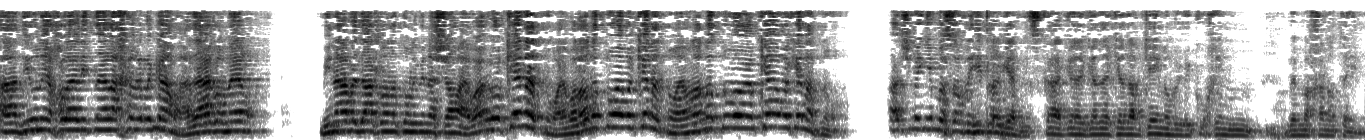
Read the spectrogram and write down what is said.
הדיון יכול היה להתנהל אחרת לגמרי. הדייג אומר, בינה ודעת לא נתנו לי מן השמיים. הוא אומר, לא, כן נתנו, הם לא נתנו, הם כן נתנו, הם לא נתנו, הם כן, הם כן נתנו. עד שמגיעים בסוף להיטלר גבלס, כדרכנו בוויכוחים במחנותינו.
